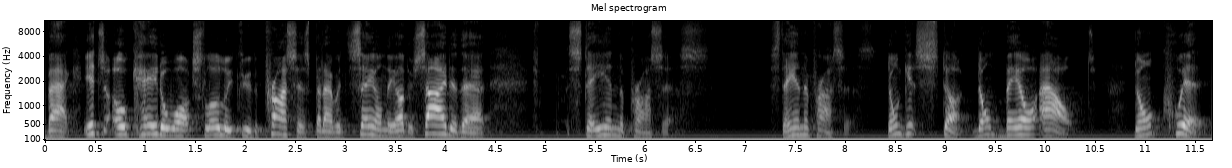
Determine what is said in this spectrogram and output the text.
back. It's okay to walk slowly through the process, but I would say on the other side of that, stay in the process. Stay in the process. Don't get stuck. Don't bail out. Don't quit.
